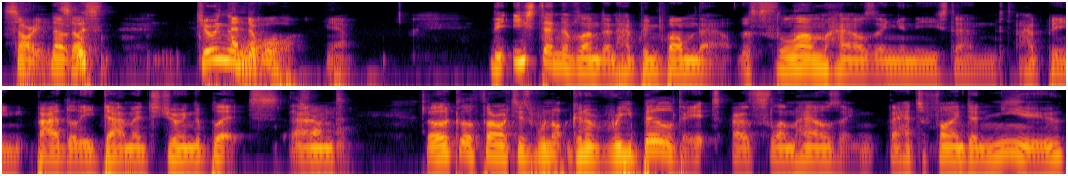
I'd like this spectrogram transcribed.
Sorry. No, so, listen. During the End war, of war. Yeah. The East End of London had been bombed out. The slum housing in the East End had been badly damaged during the Blitz, That's and right. the local authorities were not going to rebuild it as slum housing. They had to find a new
